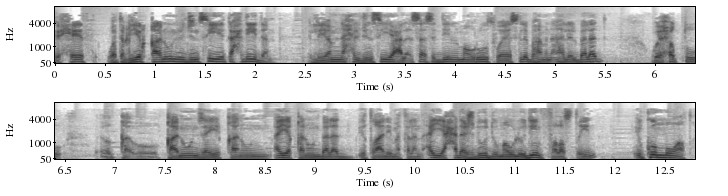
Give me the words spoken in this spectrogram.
بحيث وتغيير قانون الجنسية تحديدا اللي يمنح الجنسية على أساس الدين الموروث ويسلبها من أهل البلد ويحطوا قانون زي قانون أي قانون بلد إيطالي مثلا أي حدا جدوده مولودين في فلسطين يكون مواطن.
